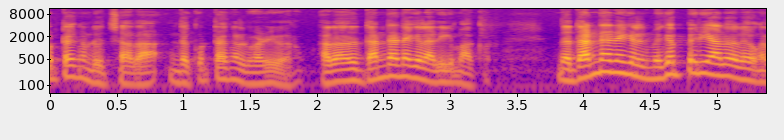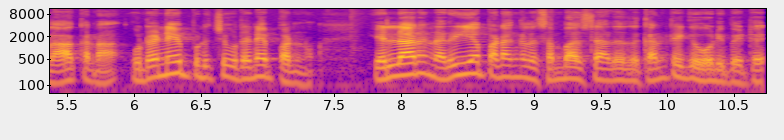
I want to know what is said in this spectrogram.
குற்றங்கள் வச்சாதான் இந்த குற்றங்கள் வழி வரும். அதாவது தண்டனைகள் அதிகமாக்கணும். இந்த தண்டனைகள் மிகப்பெரிய அளவில் இவங்களை ஆக்கினா உடனே பிடிச்சி உடனே பண்ணணும். எல்லாரும் நிறைய படங்களை சம்பாதிச்சு அது கண்ட்ரிக்கு ஓடி போயிட்டு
